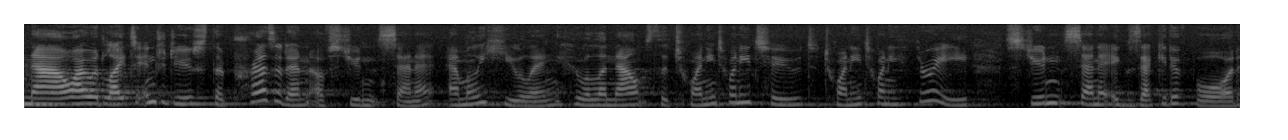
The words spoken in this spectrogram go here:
Now, I would like to introduce the President of Student Senate, Emily Hewling, who will announce the 2022 to 2023 Student Senate Executive Board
